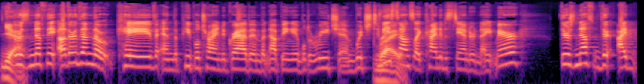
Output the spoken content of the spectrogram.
Yeah. There was nothing other than the cave and the people trying to grab him but not being able to reach him, which to me sounds like kind of a standard nightmare. There's nothing there I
